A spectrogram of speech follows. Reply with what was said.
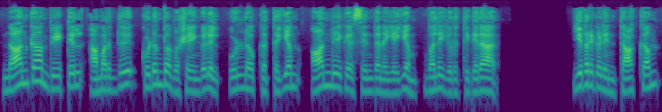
நான்காம் வீட்டில் அமர்ந்து குடும்ப விஷயங்களில் உள்நோக்கத்தையும் ஆன்மீக சிந்தனையையும் வலியுறுத்துகிறார். இவர்களின் தாக்கம்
